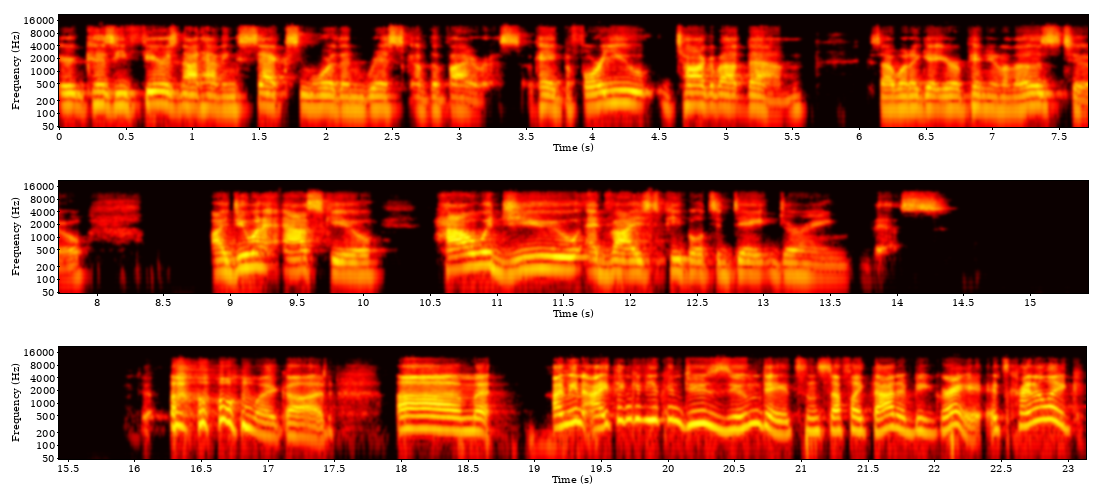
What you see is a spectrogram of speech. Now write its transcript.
er, because he fears not having sex more than risk of the virus. Okay, before you talk about them, because I want to get your opinion on those two. I do want to ask you, how would you advise people to date during this? oh my god. Um I mean, I think if you can do Zoom dates and stuff like that, it'd be great. It's kind of like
